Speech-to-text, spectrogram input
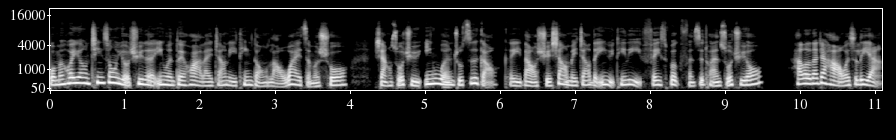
我们会用轻松有趣的英文对话来教你听懂老外怎么说。想索取英文逐字稿，可以到学校没教的英语听力 Facebook 粉丝团索取哦。Hello，大家好，我是莉亚。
